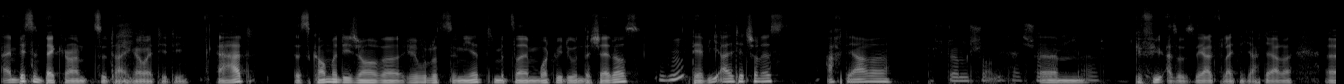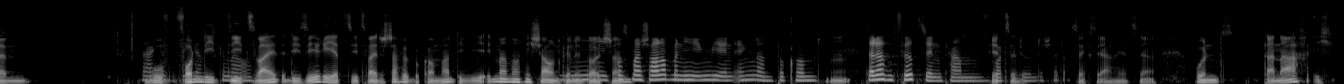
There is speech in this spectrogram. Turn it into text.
ein bisschen Background zu Taika Waititi. Er hat das Comedy-Genre revolutioniert mit seinem What We Do in the Shadows, Mhm. der wie alt jetzt schon ist? Acht Jahre? Bestimmt schon, der ist schon Ähm, alt. Gefühl, also sehr alt, vielleicht nicht acht Jahre. Ähm, Ich sag es dir wovon die, ganz die, genau. zweite, die Serie jetzt die zweite Staffel bekommen hat, die wir immer noch nicht schauen können in Nee, Ich Deutschland. muss mal schauen, ob man die irgendwie in England bekommt. Hm, 2014 kam What 14. We Do in the Shadows. sechs Jahre jetzt, ja. Und danach, ich,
